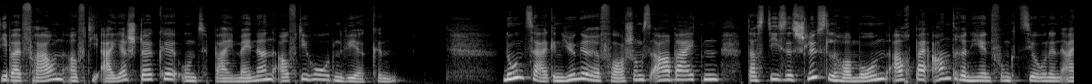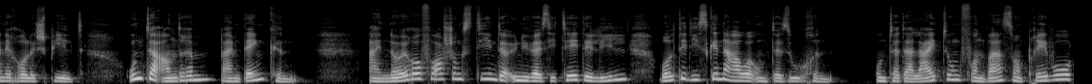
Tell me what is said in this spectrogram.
die bei Frauen auf die Eierstöcke und bei Männern auf die Hoden wirken. Nun zeigen jüngere Forschungsarbeiten, dass dieses Schlüsselhormon auch bei anderen Hirnfunktionen eine Rolle spielt, unter anderem beim Denken. Ein Neuroforschungsteam der Université de Lille wollte dies genauer untersuchen. Unter der Leitung von Vincent Prévost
